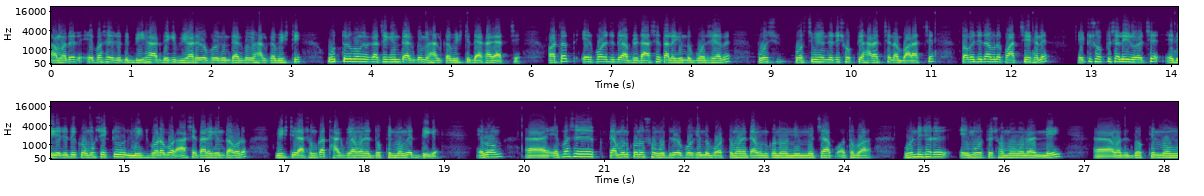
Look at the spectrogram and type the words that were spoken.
আমাদের এপাশে যদি বিহার দেখি, বিহারের ওপরে কিন্তু একদমই হালকা বৃষ্টি, উত্তরবঙ্গের কাছে কিন্তু একদমই হালকা বৃষ্টি দেখা যাচ্ছে। অর্থাৎ এরপরে যদি আপডেট আসে, তাহলে কিন্তু বোঝা যাবে পশ্চ- পশ্চিমী শক্তি হারাচ্ছে না, বাড়াচ্ছে। তবে যেটা আমরা পাচ্ছি এখানে একটু শক্তিশালী রয়েছে। এদিকে যদি ক্রমশ একটু নিচ বরাবর আসে, তাহলে কিন্তু আবারও বৃষ্টির আশঙ্কা থাকবে আমাদের দক্ষিণবঙ্গের দিকে। এবং এপাশে তেমন কোনো সমুদ্রের ওপর কিন্তু বর্তমানে তেমন কোনো নিম্নচাপ অথবা ঘূর্ণিঝড়ের এই মুহূর্তে সম্ভাবনা নেই। আমাদের দক্ষিণবঙ্গ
